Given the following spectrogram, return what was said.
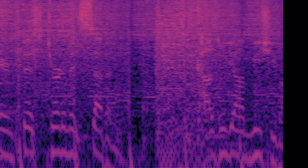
Iron Fist Tournament 7, Kazuya Mishima.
